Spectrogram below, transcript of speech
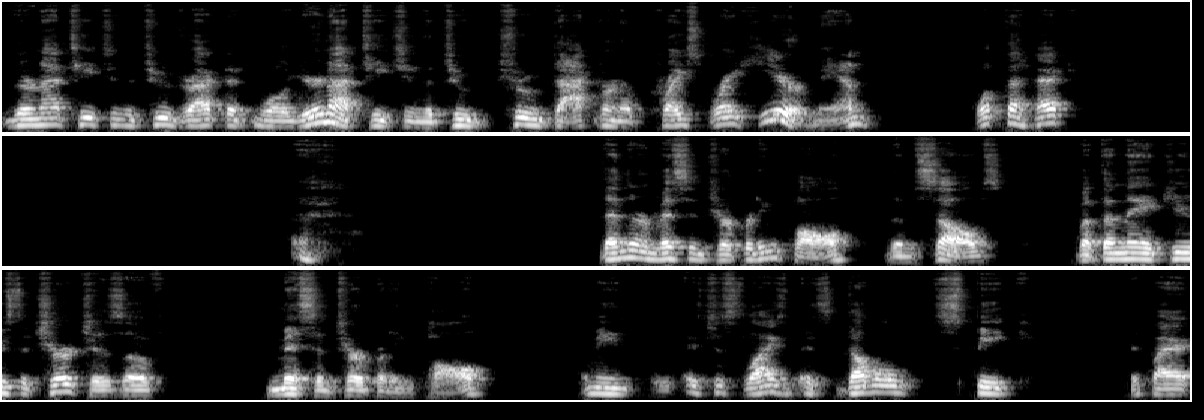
They're not teaching the true doctrine. Well, you're not teaching the true, true doctrine of Christ right here, man. What the heck? then they're misinterpreting Paul themselves, but then they accuse the churches of misinterpreting Paul. I mean, it's just lies. It's double speak if I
